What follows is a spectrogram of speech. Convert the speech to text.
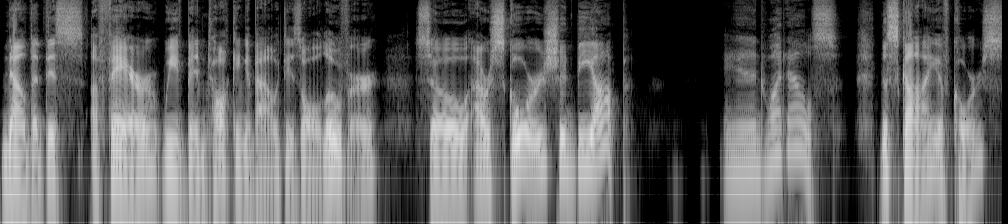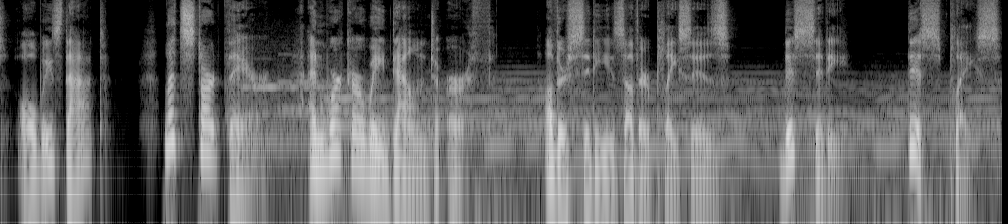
now that this affair we've been talking about is all over, so our scores should be up. And what else? The sky, of course, always that. Let's start there and work our way down to Earth. Other cities, other places this city, this place.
